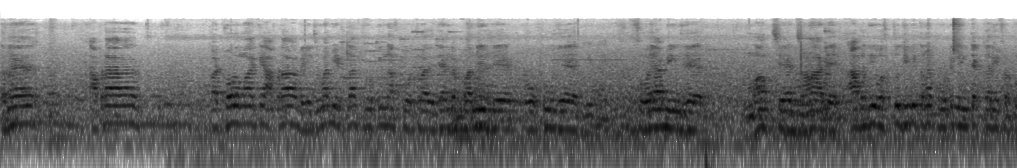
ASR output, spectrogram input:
તમે આપણા કઠોળમાં કે આપણા વેજમાં બી એટલા પ્રોટીનના સ્ત્રોત હોય જેમ કે પનીર છે, ટોફુ છે, સોયાબીન છે, મગ છે, ચણા છે, આ બધી વસ્તુથી બી તમે પ્રોટીન ઇન્ટેક કરી શકો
